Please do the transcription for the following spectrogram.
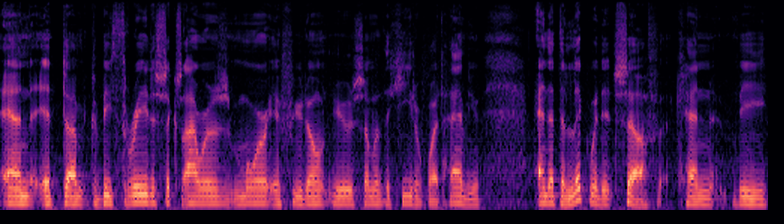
and it um, could be three to six hours more if you don't use some of the heat or what have you and that the liquid itself can be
